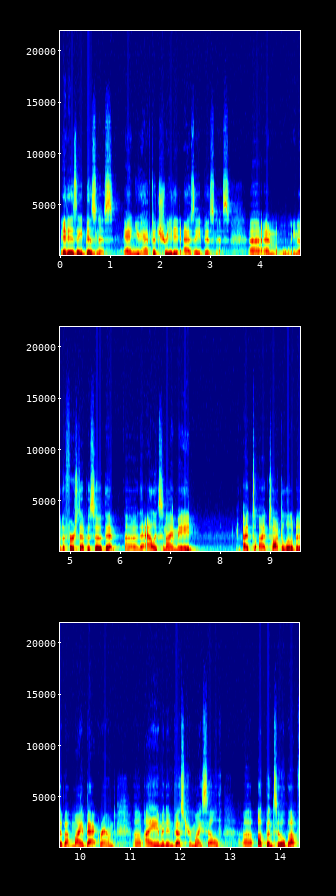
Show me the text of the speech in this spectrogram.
it is a business, and you have to treat it as a business. Uh, and you know, the first episode that uh, that Alex and I made, I, t- I talked a little bit about my background. Uh, I am an investor myself uh, up until about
